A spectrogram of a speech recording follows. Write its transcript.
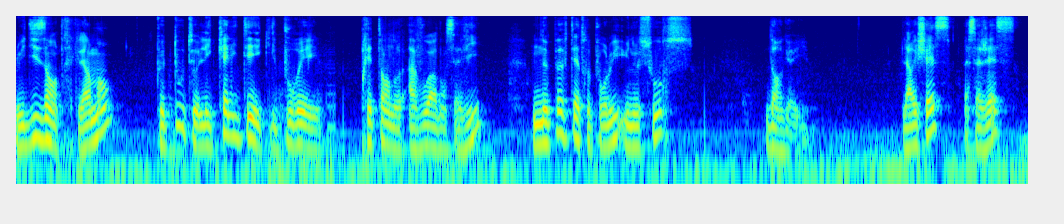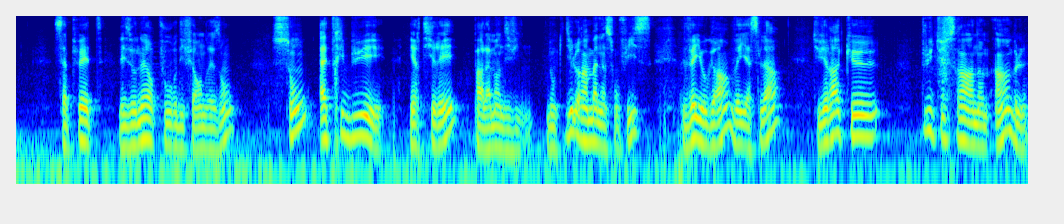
lui disant très clairement que toutes les qualités qu'il pourrait prétendre avoir dans sa vie ne peuvent être pour lui une source d'orgueil. La richesse, la sagesse, ça peut être les honneurs pour différentes raisons, sont attribués et retirés par la main divine. Donc il dit le Ramban à son fils, veille au grain, veille à cela, tu verras que plus tu seras un homme humble,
